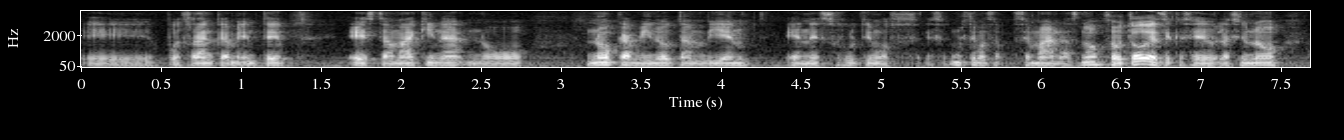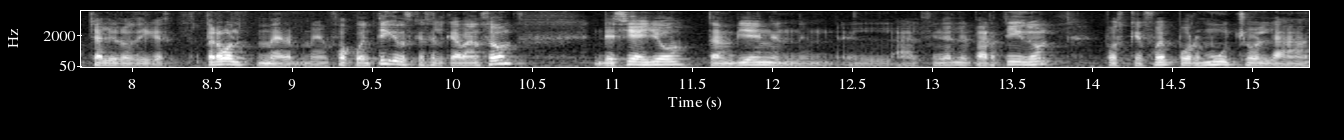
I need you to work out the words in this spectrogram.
eh, pues francamente esta máquina no no caminó tan bien en estas últimas semanas, ¿no? Sobre todo desde que se lesionó Charlie Rodríguez. Pero bueno, me, enfoco en Tigres, que es el que avanzó. Decía yo también al final del partido, pues que fue por mucho la,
